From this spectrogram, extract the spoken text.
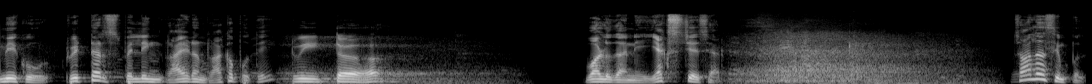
మీకు ట్విట్టర్ స్పెల్లింగ్ రాయడం రాకపోతే? ట్విట్టర్ వాళ్ళు దాన్ని ఎక్స్ చేశారు. చాలా సింపుల్.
